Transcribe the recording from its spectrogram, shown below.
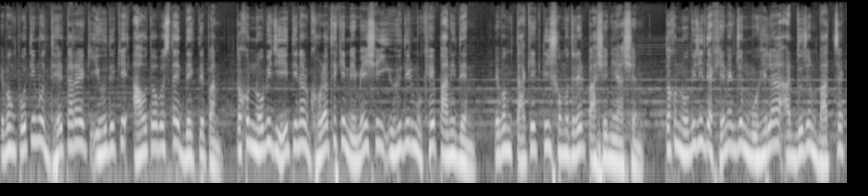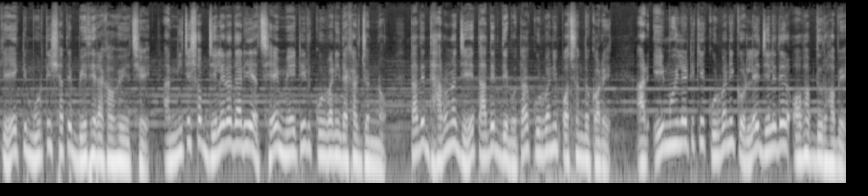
এবং প্রতিমধ্যে তারা এক ইহুদিকে আহত অবস্থায় দেখতে পান। তখন নবীজি তিনার ঘোড়া থেকে নেমে সেই ইহুদির মুখে পানি দেন এবং তাকে একটি সমুদ্রের পাশে নিয়ে আসেন। তখন নবীজি দেখেন একজন মহিলা আর দুজন বাচ্চাকে একটি মূর্তির সাথে বেঁধে রাখা হয়েছে আর নিচে সব জেলেরা দাঁড়িয়ে আছে মেয়েটির কুরবানি দেখার জন্য। তাদের ধারণা যে তাদের দেবতা কুরবানি পছন্দ করে। আর এই মহিলাটিকে কুরবানি করলে জেলেদের অভাব দূর হবে।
